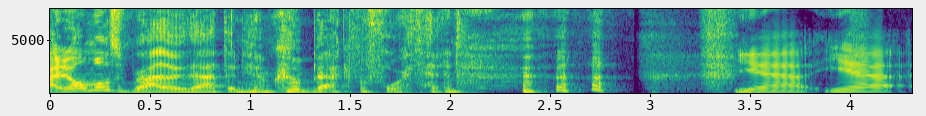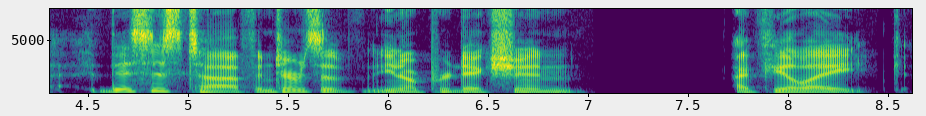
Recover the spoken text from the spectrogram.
I'd almost rather that than him come back before then. yeah, yeah. This is tough in terms of you know prediction. I feel like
